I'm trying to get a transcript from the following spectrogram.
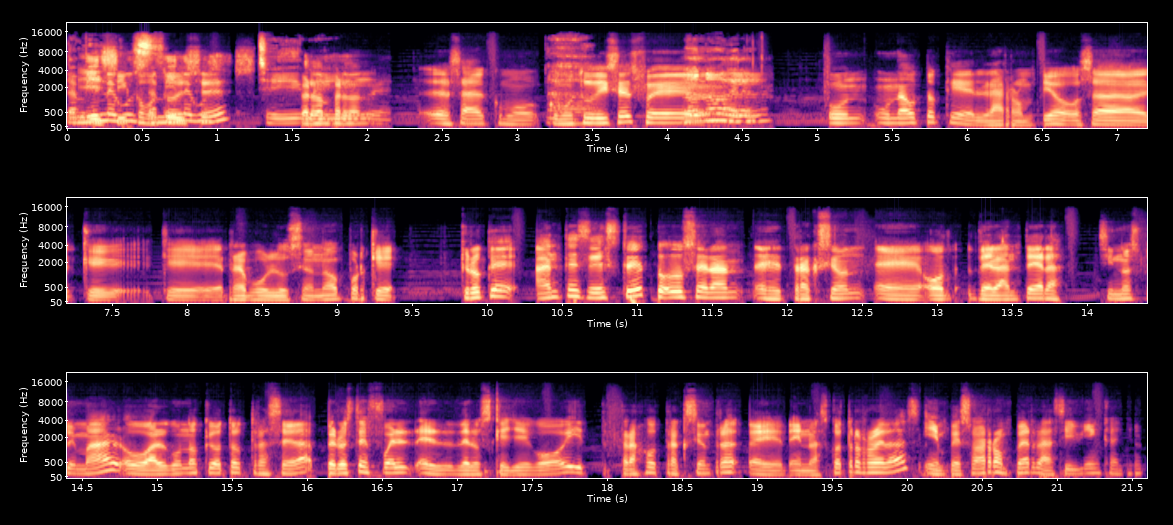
también me gusta. También me perdón, perdón. O sea, como, como tú dices, fue. Un, un, auto que la rompió, o sea, que, que revolucionó porque Creo que antes de este todos eran eh, tracción eh, o delantera, si no estoy mal, o alguno que otro trasera, pero este fue el, de los que llegó y trajo tracción eh, en las cuatro ruedas y empezó a romperla así bien cañón.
